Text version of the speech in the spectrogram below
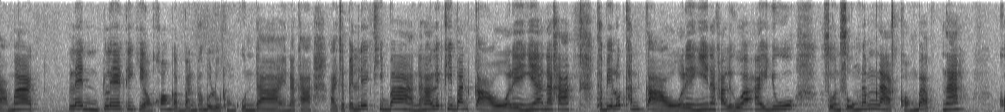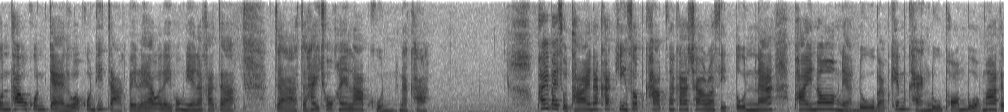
สามารถ เล่นเลขที่เกี่ยวข้องกับบรรพบุรุษของคุณได้นะคะ อาจจะเป็นเลขที่บ้านนะคะ เลขที่บ้านเก่าอะไรอย่างเงี้ยนะคะ ทะเบียนรถคันเก่าอะไรอย่างงี้นะคะ หรือว่าอายุส่วนสูงน้ำหนักของแบบนะ คนเฒ่าคนแก่หรือว่าคนที่จากไปแล้วอะไรพวกเนี้ยนะคะ จะจะจะให้โชคให้ลาบคุณนะคะ ไพ่ใบสุดท้ายนะคะ King of Cup นะคะ ชาวราศีตุลนะ ภายนอกเนี่ยดูแบบเข้มแข็งดูพร้อมบวกมากแต่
